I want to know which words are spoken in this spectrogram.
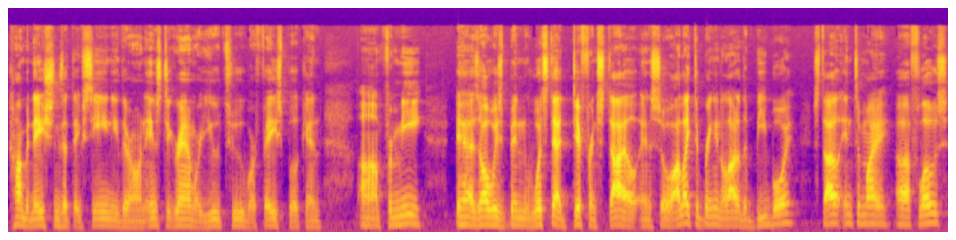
combinations that they've seen either on Instagram or YouTube or Facebook. And um, for me, it has always been what's that different style. And so I like to bring in a lot of the b-boy style into my uh, flows.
